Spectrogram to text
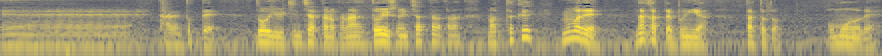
えー、彼にとってどういう一日だったのかな？どういう初日だったのかな？全く今までなかった分野だったと思うので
